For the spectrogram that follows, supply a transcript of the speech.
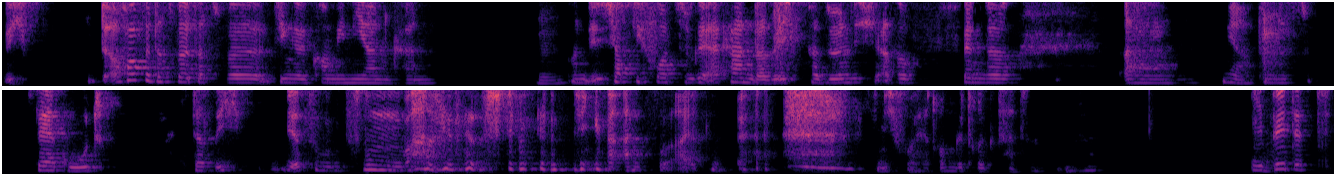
ich hoffe, dass wir, dass wir Dinge kombinieren können. Mhm. Und ich habe die Vorzüge erkannt. Also ich persönlich, also finde, äh, ja, finde es sehr gut, dass ich jetzt so gezwungen war, mir bestimmte Dinge anzueignen, ich mich vorher drum gedrückt hatte. Mhm. Ihr bietet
